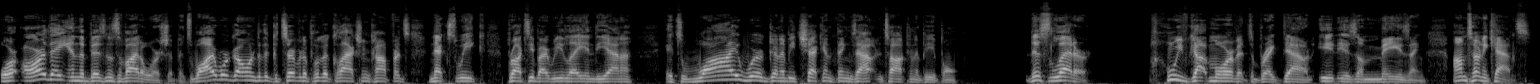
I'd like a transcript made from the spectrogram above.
Or are they in the business of idol worship? It's why we're going to the Conservative Political Action Conference next week, brought to you by Relay Indiana. It's why we're going to be checking things out and talking to people. This letter, we've got more of it to break down. It is amazing. I'm Tony Katz.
